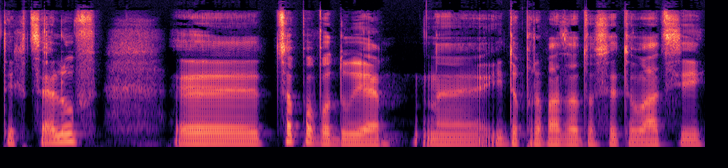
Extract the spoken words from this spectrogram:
tych celów, y, co powoduje y, i doprowadza do sytuacji,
